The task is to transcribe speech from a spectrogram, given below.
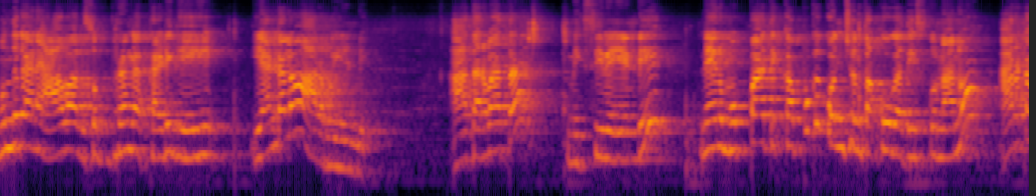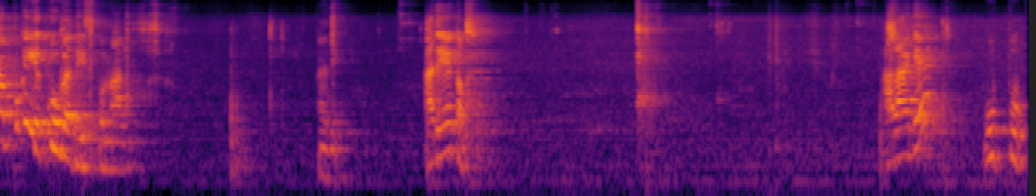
ముందుగానే ఆవాలు శుభ్రంగా కడిగి ఎండలో ఆరబోయండి. ఆ తర్వాత మిక్సీ వేయండి. నేను ముప్పాతి కప్పుకి కొంచెం తక్కువగా తీసుకున్నాను. అరకప్పుకి ఎక్కువగా తీసుకున్నాను. అది. అదే కప్పు. అలాగే ఉప్పు.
